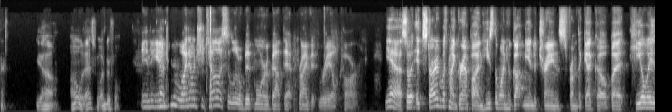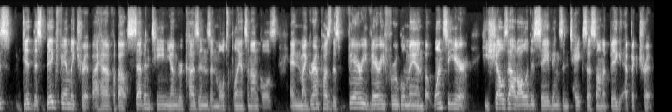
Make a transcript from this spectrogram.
yeah. Oh, that's wonderful. And Andrew, why don't you tell us a little bit more about that private rail car? Yeah, so it started with my grandpa, and he's the one who got me into trains from the get go. But he always did this big family trip. I have about 17 younger cousins and multiple aunts and uncles. And my grandpa's this very, very frugal man, but once a year, he shells out all of his savings and takes us on a big epic trip.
